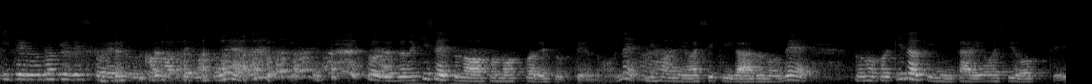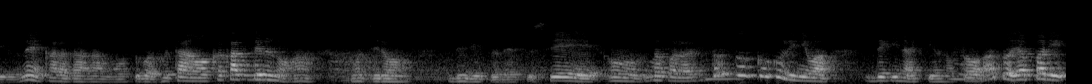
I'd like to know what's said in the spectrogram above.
生きてるだけでストレスかかってますね。そうですよね。季節のそのストレスっていうのをね、はい。日本には四季があるのでその時々に対応しようっていうね体がもうすごい負担をかかってるのはもちろん事実ですし、うん、だから一つくくりにはできないっていうのと、うん。あとやっぱり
